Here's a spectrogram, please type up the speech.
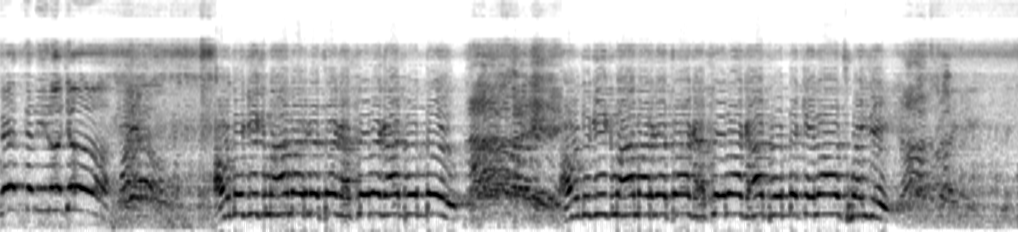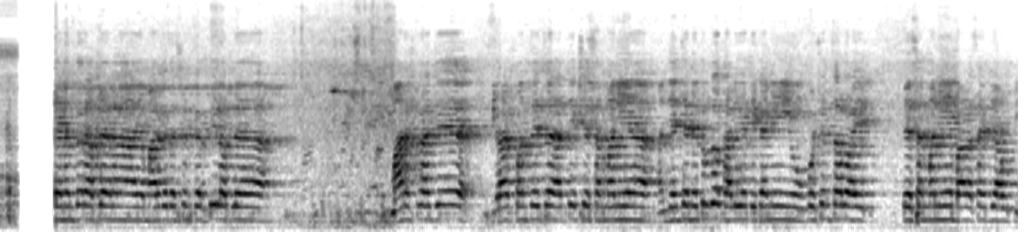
शेतकरी राजा. औद्योगिक महामार्गाचा घातलेला घाट रद्द. औद्योगिक महामार्गाचा घातलेला घाट रद्द केलाच पाहिजे. त्यानंतर आपल्याला मार्गदर्शन करतील आपल्या महाराष्ट्र राज्य ग्रामपंचायतचे अध्यक्ष सन्माननीय आणि ज्यांच्या नेतृत्वाखाली या ठिकाणी उपोषण चालू आहे ते सन्माननीय बाळासाहेब आवटी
